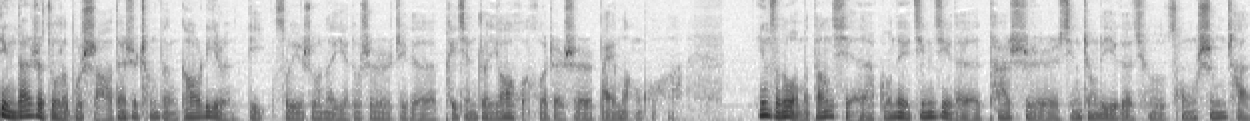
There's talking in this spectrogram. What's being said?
订单是做了不少，但是成本高，利润低，所以说呢，也都是这个赔钱赚吆喝，或者是白忙活啊。因此呢，我们当前啊，国内经济呢，它是形成了一个就从生产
